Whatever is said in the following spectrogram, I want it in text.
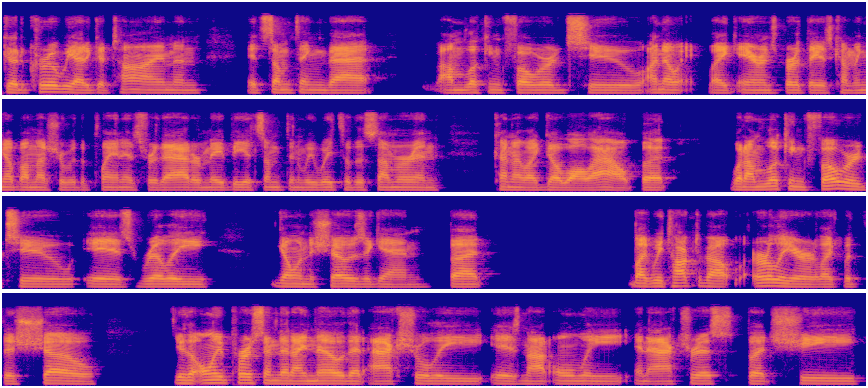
good crew. We had a good time. And it's something that I'm looking forward to. I know like Aaron's birthday is coming up. I'm not sure what the plan is for that, or maybe it's something we wait till the summer and kind of like go all out. But what I'm looking forward to is really going to shows again. But like we talked about earlier, like with this show, you're the only person that I know that actually is not only an actress, but she,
